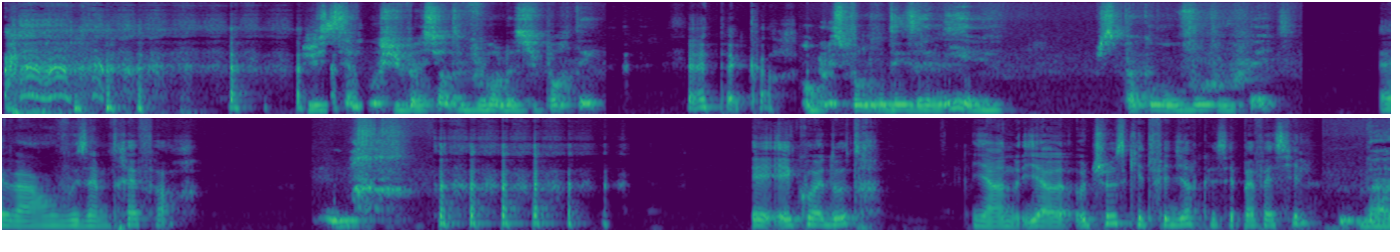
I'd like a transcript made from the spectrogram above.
Juste ça, moi, je suis pas sûre de pouvoir le supporter. D'accord. En plus, pendant des années, euh, je sais pas comment vous vous faites. Eh ben, on vous aime très fort. et, et quoi d'autre? Il y, a y autre chose qui te fait dire que c'est pas facile? Bah,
